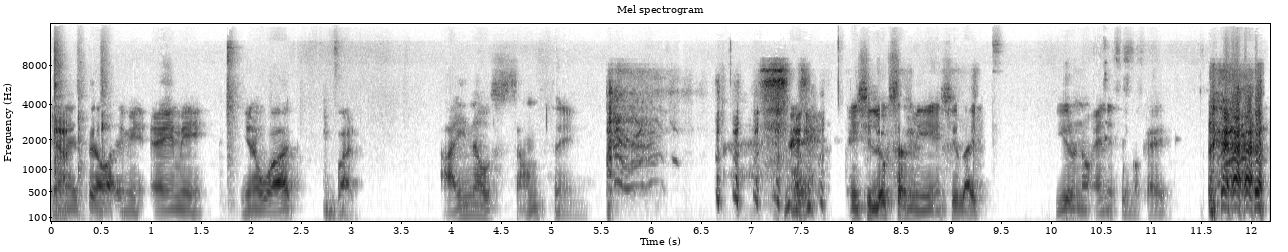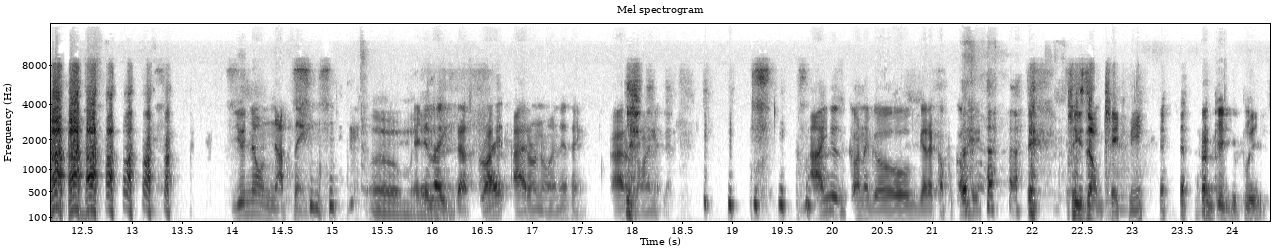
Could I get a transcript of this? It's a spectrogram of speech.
Yeah. And I tell Amy, Amy, you know what? But I know something. and she looks at me and she's like, You don't know anything, okay? You know nothing. oh man. you're like, That's right. I don't know anything. I don't know anything. I'm just gonna go get a cup of coffee. Please don't kick me. okay, you please.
